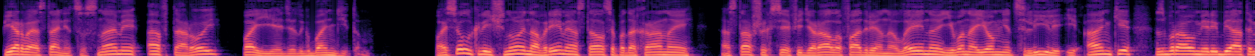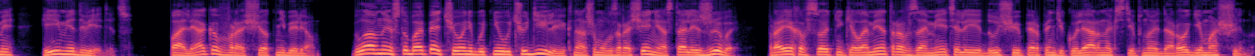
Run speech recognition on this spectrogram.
Первый останется с нами, а второй поедет к бандитам. Поселок Речной на время остался под охраной оставшихся федералов Адриана Лейна, его наемниц Лили и Аньки с бравыми ребятами и Медведец. Поляков в расчет не берем. Главное, чтобы опять чего-нибудь не учудили и к нашему возвращению остались живы. Проехав сотни километров, заметили идущую перпендикулярно к степной дороге машину.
